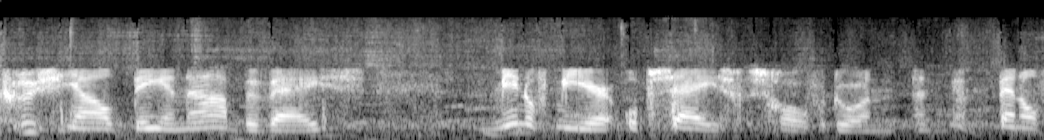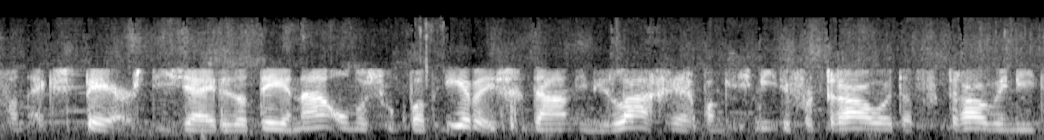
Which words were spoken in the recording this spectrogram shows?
cruciaal DNA-bewijs min of meer opzij is geschoven door een, een, panel van experts. Die zeiden dat DNA-onderzoek wat eerder is gedaan in die lagere rechtbank is niet te vertrouwen. Dat vertrouwen we niet.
